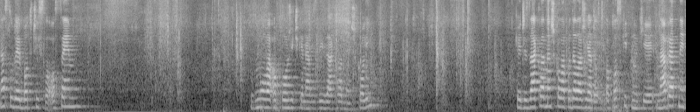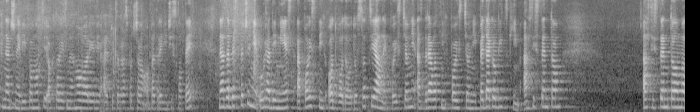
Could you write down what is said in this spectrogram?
Nasleduje bod číslo 8. Zmluva o pôžičke na vzdy základnej školy. Keďže základná škola podala žiadosť o poskytnutie návratnej finančnej výpomoci, o ktorej sme hovorili aj pri tom rozpočtovom opatrení číslo 5, na zabezpečenie úhrady miest a poistných odvodov do sociálnej poisťovne a zdravotných poisťovní pedagogickým asistentom, asistentom e,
